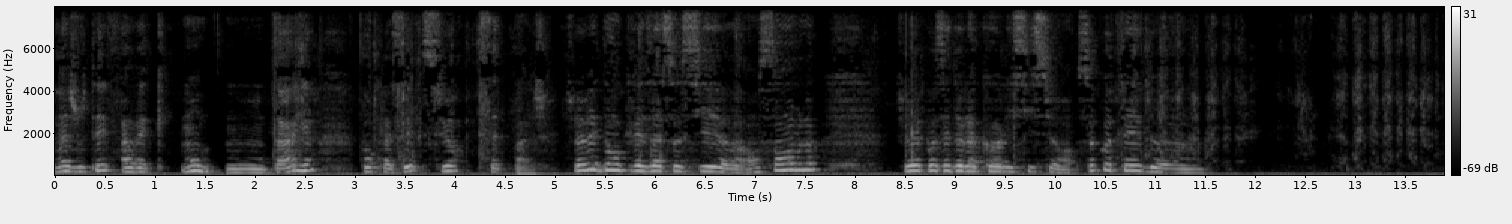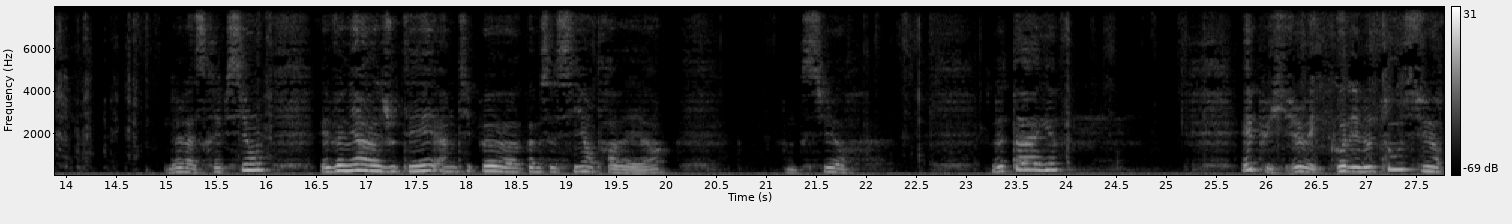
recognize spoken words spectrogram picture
l'ajouter avec mon, tag pour placer sur cette page. Je vais donc les associer euh, ensemble. Je vais poser de la colle ici sur ce côté de, de l'inscription et venir ajouter un petit peu euh, comme ceci en travers. Donc sur le tag. Et puis, je vais coller le tout sur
